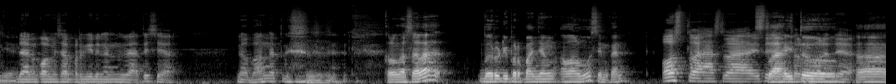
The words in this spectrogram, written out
Iya. Dan kalau misalnya pergi dengan gratis ya nggak banget gitu. Hmm. kalau nggak salah baru diperpanjang awal musim kan oh setelah setelah itu setelah ya, itu ya? eh,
